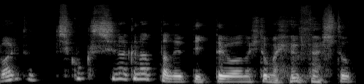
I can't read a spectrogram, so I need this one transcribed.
割と遅刻しなくなったねって言った側の人も変な人っ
